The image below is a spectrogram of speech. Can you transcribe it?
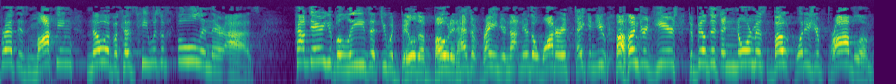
breath is mocking Noah because he was a fool in their eyes. How dare you believe that you would build a boat? It hasn't rained. You're not near the water. It's taken you a hundred years to build this enormous boat. What is your problem?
